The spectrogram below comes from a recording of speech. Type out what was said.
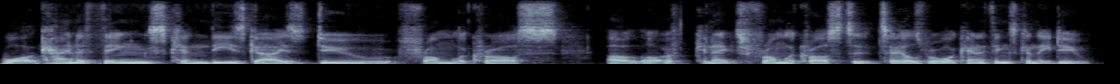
What kind of things can these guys do from La Crosse, or, or connect from La Crosse to, to Hillsboro? What kind of things can they do?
